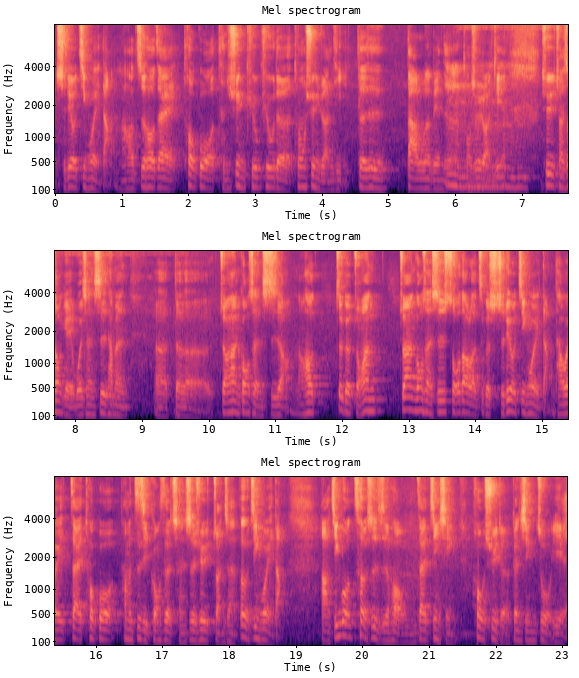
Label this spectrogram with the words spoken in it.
十六进位档，然后之后再透过腾讯 QQ 的通讯软体，这是大陆那边的通讯软体，去传送给围城市他们呃的专案工程师啊，然后这个转换。专案工程师收到了这个十六进位档，他会再透过他们自己公司的程式去转成二进位档，啊，经过测试之后，我们再进行后续的更新作业。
